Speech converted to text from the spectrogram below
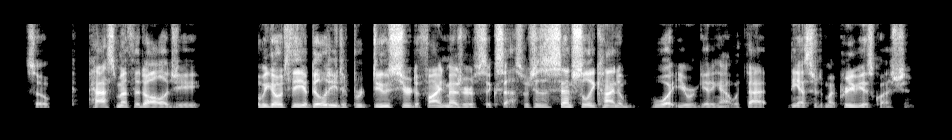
so past methodology. We go to the ability to produce your defined measure of success, which is essentially kind of what you were getting at with that, the answer to my previous question.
